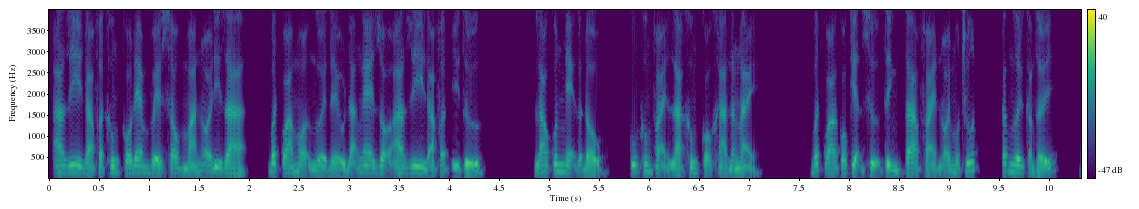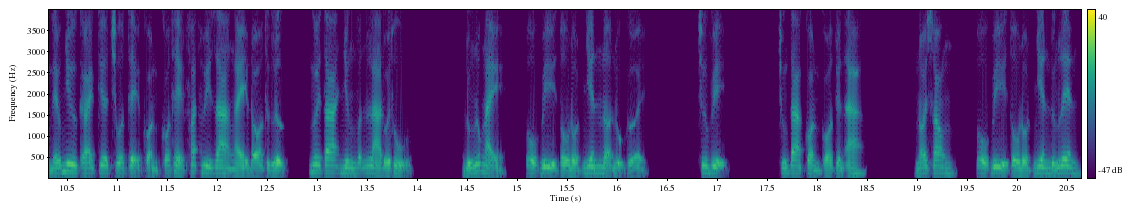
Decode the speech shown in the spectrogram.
A di đà phật không có đem về sau mà nói đi ra bất quá mọi người đều đã nghe rõ a di đà phật ý tứ. Lao quân nhẹ gật đầu, cũng không phải là không có khả năng này. Bất quá có kiện sự tình ta phải nói một chút, các ngươi cảm thấy, nếu như cái kia chúa tể còn có thể phát huy ra ngày đó thực lực ngươi ta nhưng vẫn là đối thủ. Đúng lúc này ổ bị tổ đột nhiên nợ nụ cười. Chư vị, chúng ta còn có tuyển a. Nói xong ổ bị tổ đột nhiên đứng lên.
